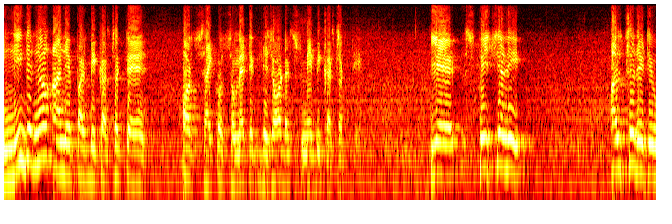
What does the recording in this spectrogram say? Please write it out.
नींद न आने पर भी कर सकते हैं, और साइकोसोमेटिक डिसऑर्डर्स में भी कर सकते हैं। ये स्पेशली अल्सरेटिव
